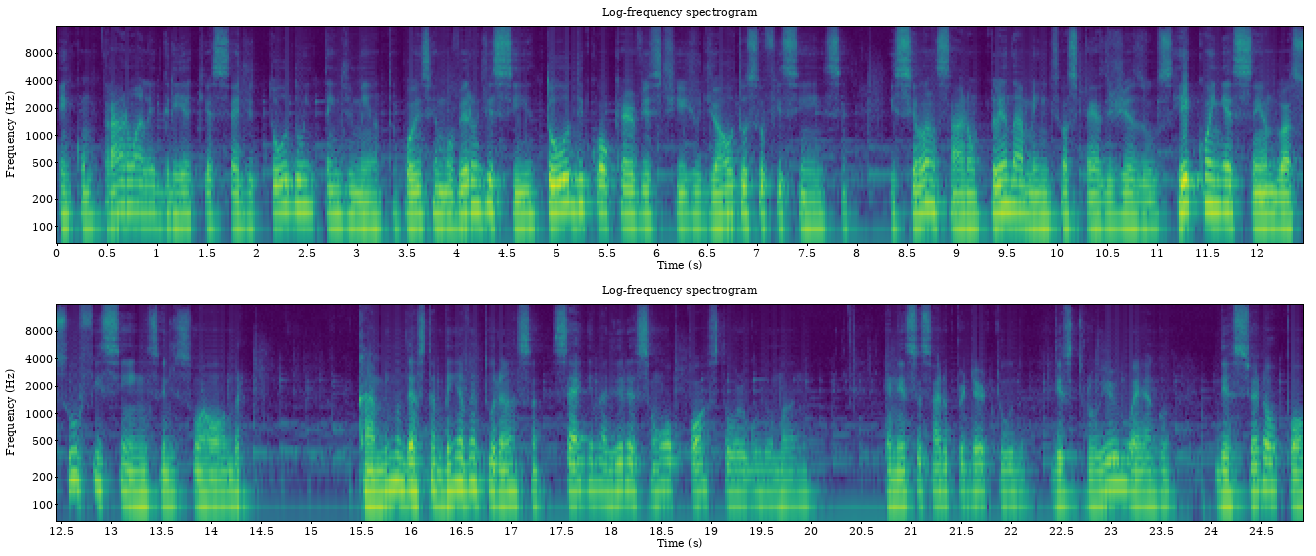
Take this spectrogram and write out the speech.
encontraram alegria que excede todo o entendimento, pois removeram de si todo e qualquer vestígio de autossuficiência e se lançaram plenamente aos pés de Jesus, reconhecendo a suficiência de sua obra caminho desta bem-aventurança segue na direção oposta ao orgulho humano. É necessário perder tudo, destruir o ego, descer ao pó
